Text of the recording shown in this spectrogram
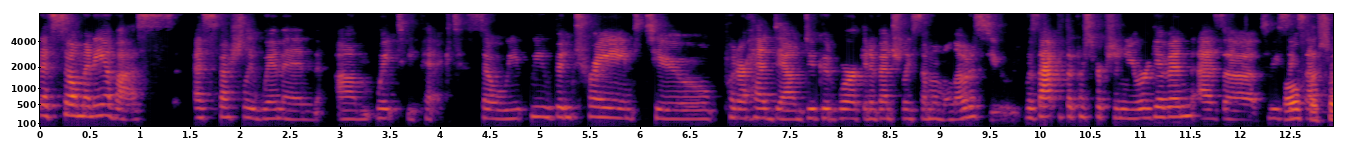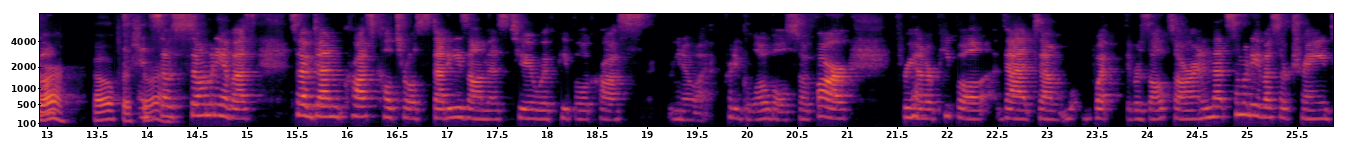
that so many of us especially women um, wait to be picked. So we, we've been trained to put our head down do good work and eventually someone will notice you. Was that the prescription you were given as a to be successful oh for sure. Oh for sure and so so many of us so i've done cross-cultural studies on this too with people across you know pretty global so far 300 people that um, what the results are. And that so many of us are trained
